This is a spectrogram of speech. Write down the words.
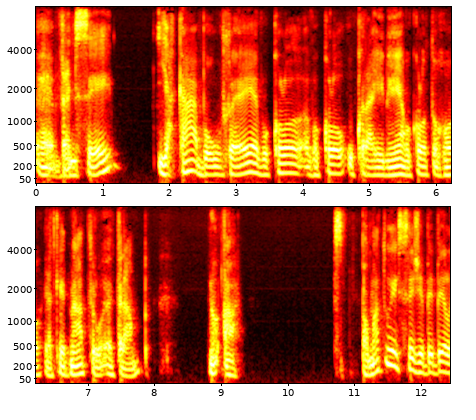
eh, vem si jaká bouře je okolo, okolo Ukrajiny a okolo toho, jak jedná Trump. No a Pamatuješ si, že by byl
